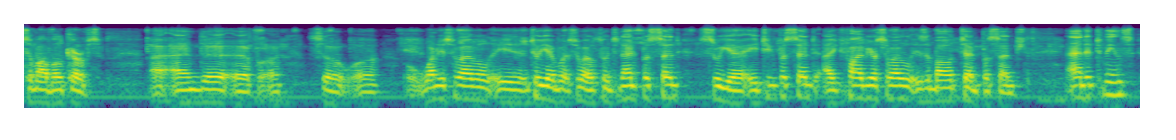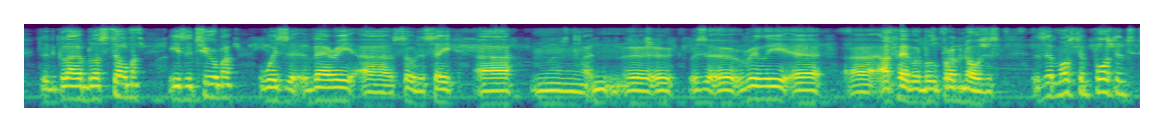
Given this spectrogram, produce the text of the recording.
survival curves. Uh, and uh, uh, so One-year survival is 2-year survival, 29%, 3-year, 18%, and 5-year survival is about 10%. And it means that glioblastoma is a tumor with very, so to say, mm, with a really unfavorable prognosis. The most important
